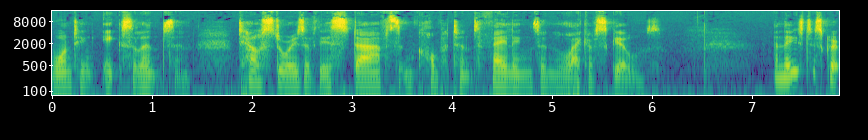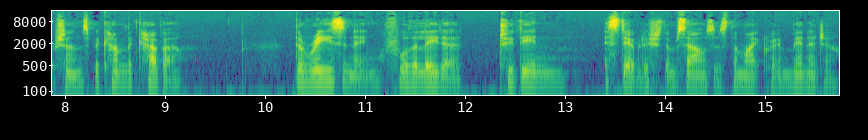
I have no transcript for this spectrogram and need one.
wanting excellence, and tell stories of their staff's incompetence, failings, and lack of skills. And these descriptions become the cover, the reasoning for the leader to then establish themselves as the micromanager.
